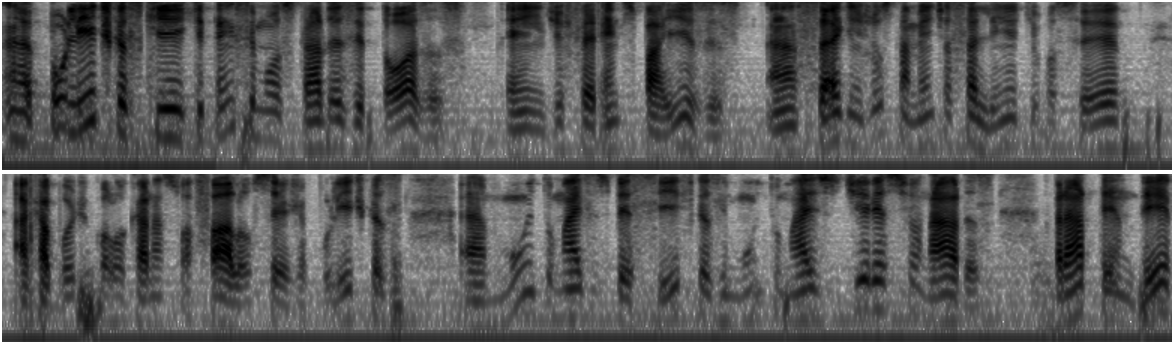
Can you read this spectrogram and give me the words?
É, políticas que, que têm se mostrado exitosas em diferentes países uh, seguem justamente essa linha que você acabou de colocar na sua fala, ou seja, políticas uh, muito mais específicas e muito mais direcionadas para atender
